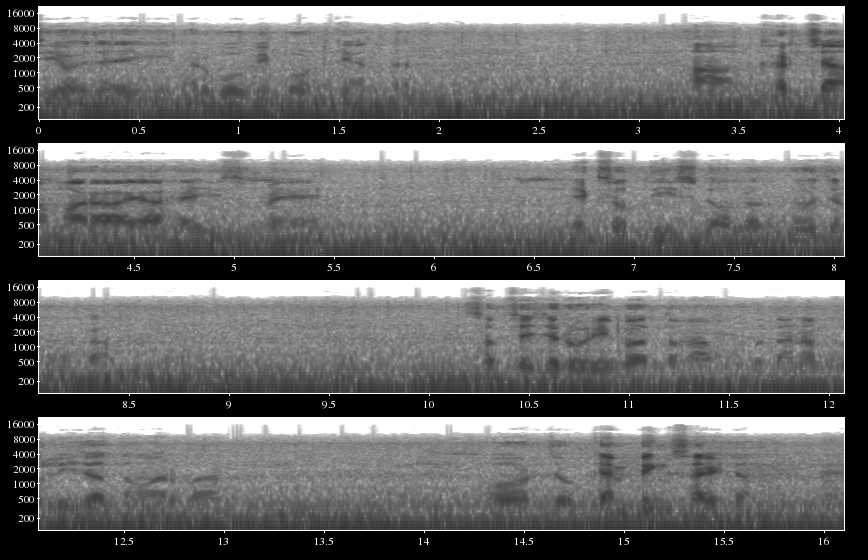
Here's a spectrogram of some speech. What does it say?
सी हो जाएगी और वो भी बोट के अंदर। हाँ खर्चा हमारा आया है इसमें 130 डॉलर दो जनों का। सबसे ज़रूरी बात तो मैं आपको बताना भूल ही जाता हूँ हर बार। और जो कैंपिंग साइट हमने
